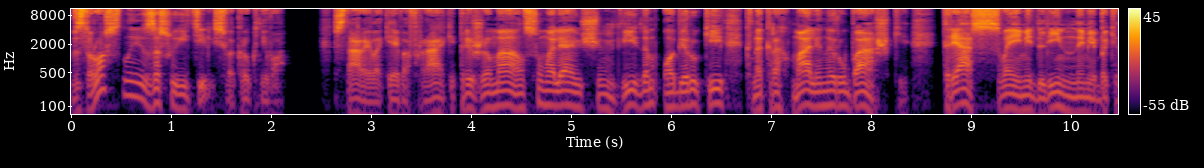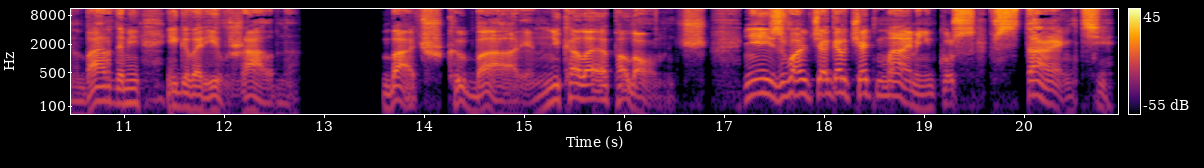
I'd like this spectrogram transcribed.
Взрослые засуетились вокруг него. Старый лакей во фраке прижимал с умоляющим видом обе руки к накрахмаленной рубашке, тряс своими длинными бакенбардами и говорил жалобно. «Батюшка, барин, Николай Аполлоныч, не извольте огорчать маменькус, встаньте,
